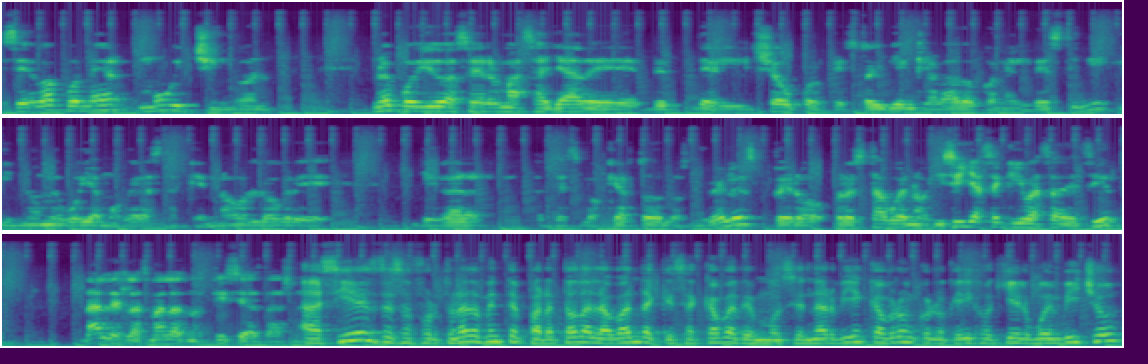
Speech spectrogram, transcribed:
se va a poner muy chingón. No he podido hacer más allá de, del show porque estoy bien clavado con el Destiny y no me voy a mover hasta que no logre llegar a desbloquear todos los niveles, pero, pero está bueno. Y sí, ya sé qué ibas a decir, Dales las malas noticias. Así es, desafortunadamente para toda la banda que se acaba de emocionar bien cabrón con lo que dijo aquí el buen bicho,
